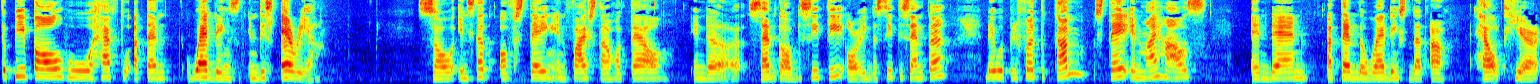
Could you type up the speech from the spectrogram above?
the people who have to attend weddings in this area. So instead of staying in five-star hotel in the center of the city or in the city center, they would prefer to come stay in my house and then attend the weddings that are held here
